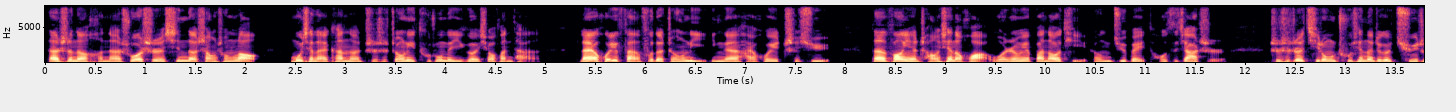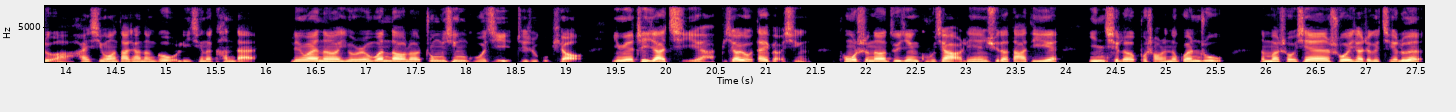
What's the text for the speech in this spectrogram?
但是呢，很难说是新的上升浪。目前来看呢，只是整理途中的一个小反弹，来回反复的整理应该还会持续。但放眼长线的话，我认为半导体仍具备投资价值。只是这其中出现的这个曲折啊，还希望大家能够理性的看待。另外呢，有人问到了中芯国际这只股票，因为这家企业啊比较有代表性，同时呢，最近股价连续的大跌。引起了不少人的关注。那么，首先说一下这个结论：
